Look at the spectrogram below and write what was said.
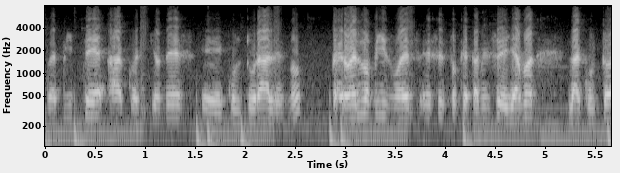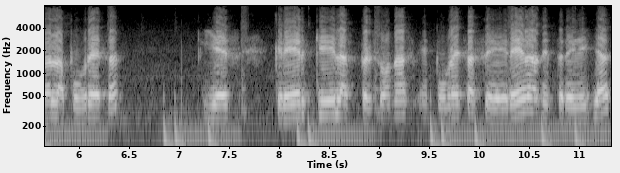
remite a cuestiones eh, culturales, ¿no? Pero es lo mismo, es, es esto que también se llama la cultura de la pobreza y es creer que las personas en pobreza se heredan entre ellas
